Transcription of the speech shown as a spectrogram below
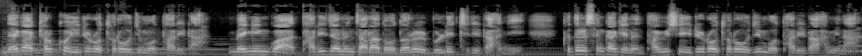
내가 결코 이리로 들어오지 못하리라 맹인과 다리 저는 자라도 너를 물리치리라 하니 그들 생각에는 다윗이 이리로 들어오지 못하리라 함이나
